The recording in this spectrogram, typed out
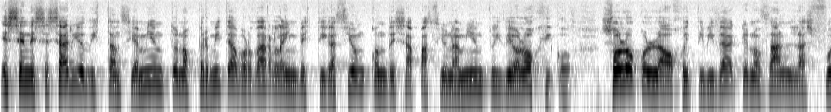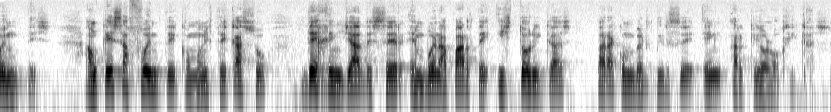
ese necesario distanciamiento nos permite abordar la investigación con desapasionamiento ideológico, solo con la objetividad que nos dan las fuentes, aunque esas fuentes, como en este caso, dejen ya de ser en buena parte históricas para convertirse en arqueológicas.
